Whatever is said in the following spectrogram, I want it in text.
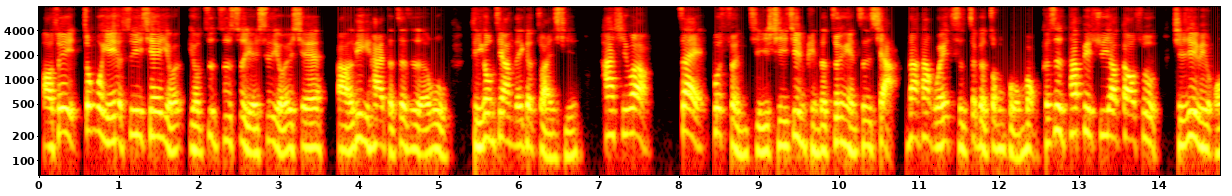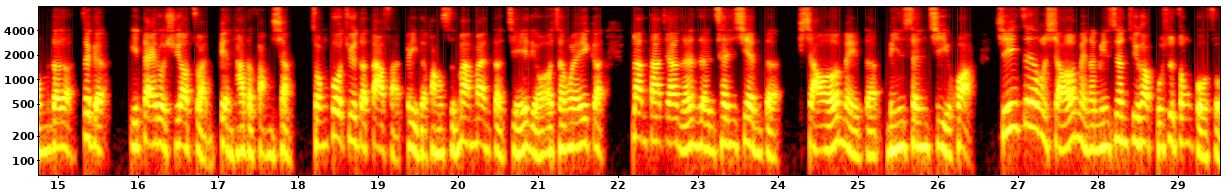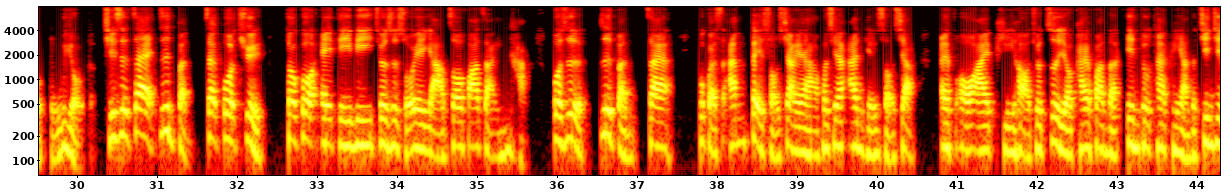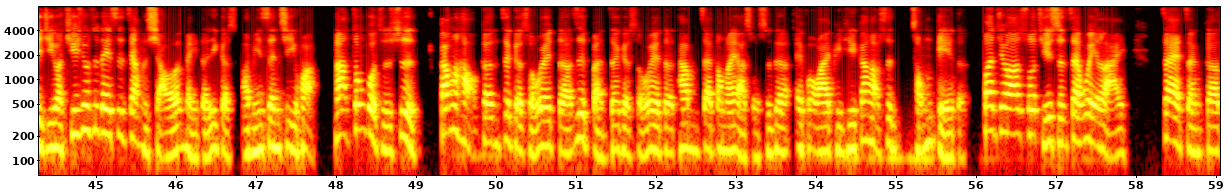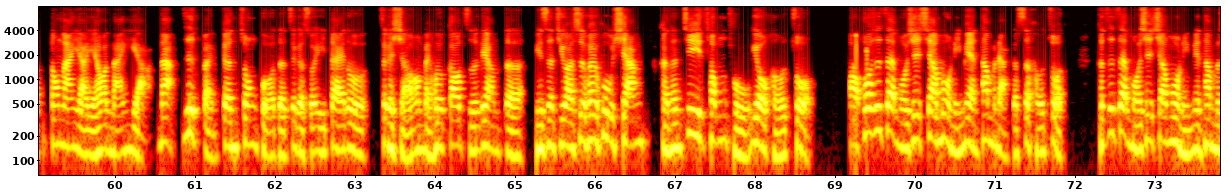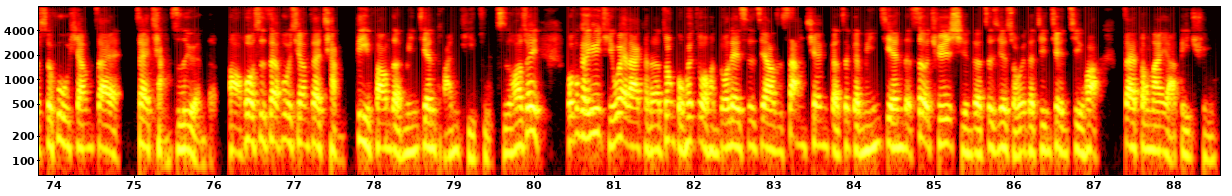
啊，所以中国也有是一些有有志之士，也是有一些啊厉害的政治人物提供这样的一个转型，他希望在不损及习近平的尊严之下，让他维持这个中国梦。可是他必须要告诉习近平，我们的这个一带一路需要转变它的方向，从过去的大撒币的方式，慢慢的节流，而成为一个。让大家人人称羡的小而美的民生计划，其实这种小而美的民生计划不是中国所独有的。其实，在日本，在过去透过 ADB，就是所谓亚洲发展银行，或是日本在不管是安倍首相也好，或现在岸田首相 FOIP 哈，就自由开放的印度太平洋的经济计划，其实就是类似这样的小而美的一个啊民生计划。那中国只是。刚好跟这个所谓的日本这个所谓的他们在东南亚所持的 FOIPT 刚好是重叠的。换句话说，其实在未来，在整个东南亚然后南亚，那日本跟中国的这个所谓“一带一路”这个小欧美或高质量的民生计划是会互相可能既冲突又合作啊，或是在某些项目里面他们两个是合作的，可是，在某些项目里面他们是互相在。在抢资源的啊，或者是在互相在抢地方的民间团体组织啊，所以我们可以预期未来可能中国会做很多类似这样子上千个这个民间的社区型的这些所谓的基建计划，在东南亚地区。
